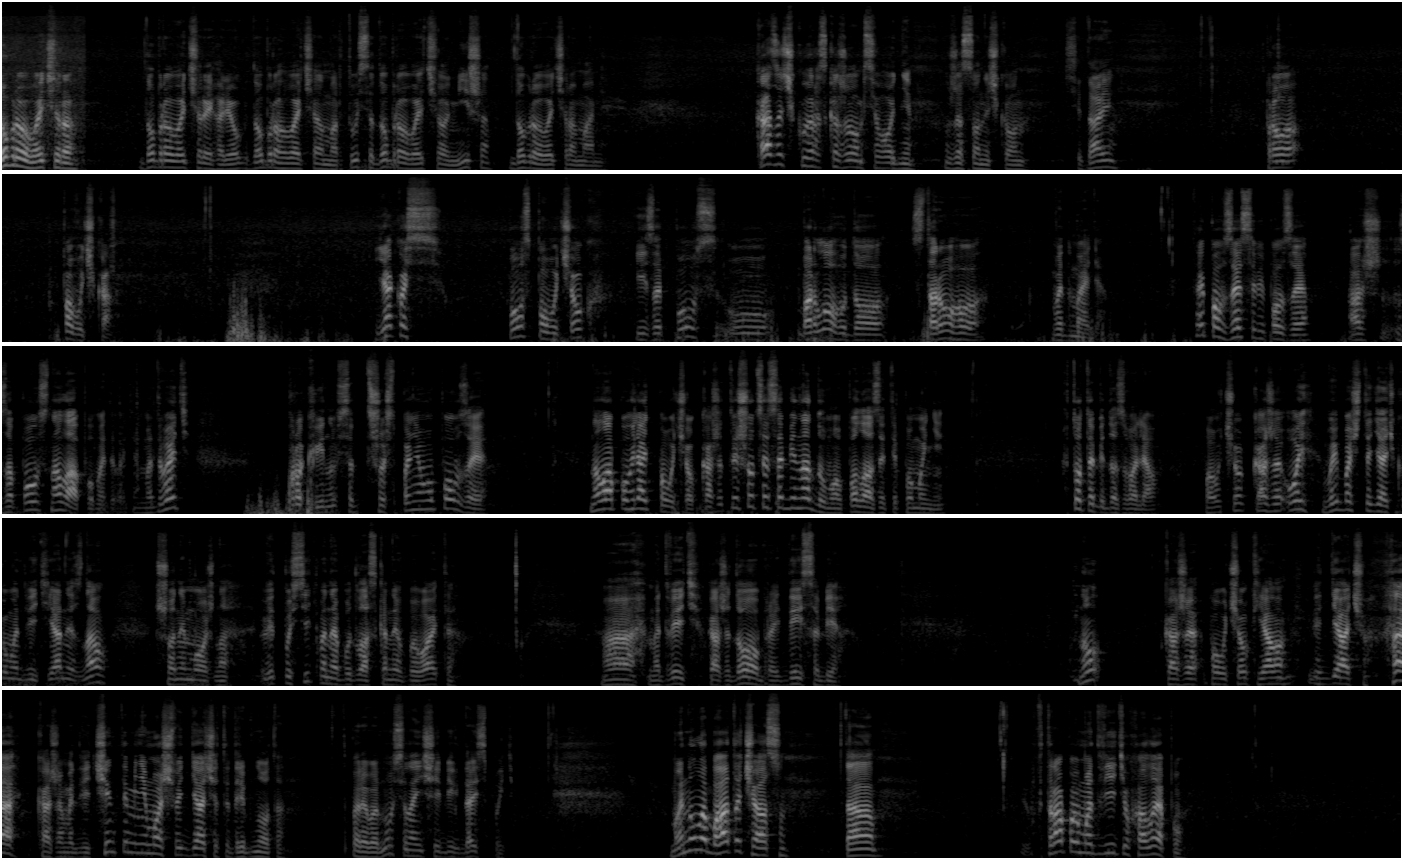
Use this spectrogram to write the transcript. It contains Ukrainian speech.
Доброго вечора. Доброго вечора, Ігорьок. Доброго вечора, Мартуся. Доброго вечора, Міша. Доброго вечора, мамі. Казочку я розкажу вам сьогодні. Уже сонечко он сідає. Про павучка. Якось повз павучок і заповз у барлогу до старого ведмедя. Та й повзе собі повзе, аж заповз на лапу медведя. Медведь прокинувся, щось по ньому повзає. На лапу глядь павучок, каже, ти що це собі надумав полазити по мені? Хто тобі дозволяв? Павучок каже, ой, вибачте, дядько медвідь, я не знав, що не можна. Відпустіть мене, будь ласка, не вбивайте. А, медведь каже, добре, йди собі. Ну, каже павучок, я вам віддячу. Ха, каже медвідь, чим ти мені можеш віддячити, дрібнота? Перевернувся на інший бік, дай спить. Минуло багато часу, та втрапив медвідь у халепу.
